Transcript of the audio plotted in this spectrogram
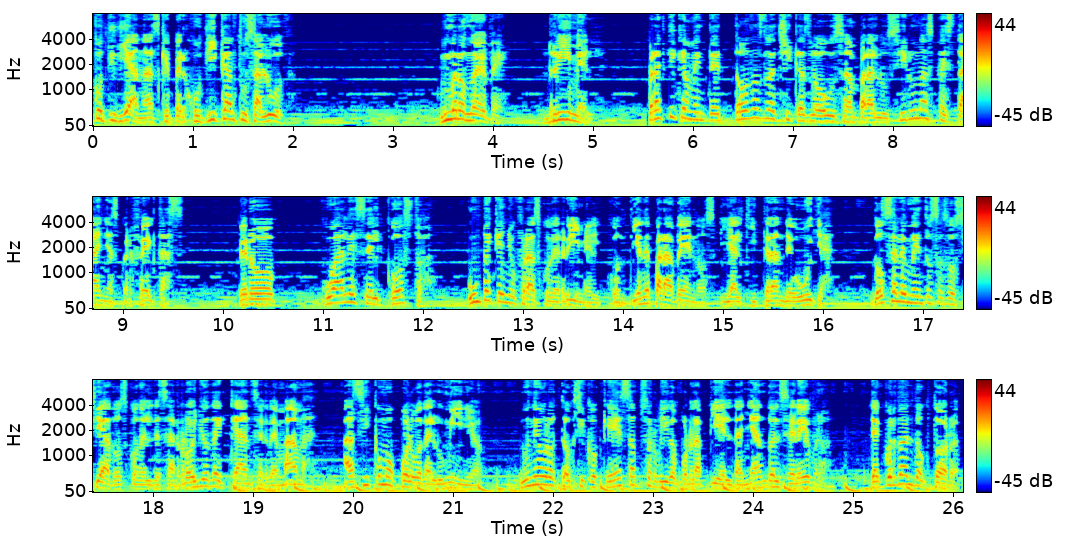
cotidianas que perjudican tu salud. Número 9. Rímel. Prácticamente todas las chicas lo usan para lucir unas pestañas perfectas. Pero, ¿cuál es el costo? Un pequeño frasco de rímel contiene parabenos y alquitrán de hulla, dos elementos asociados con el desarrollo de cáncer de mama, así como polvo de aluminio, un neurotóxico que es absorbido por la piel dañando el cerebro. De acuerdo al doctor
